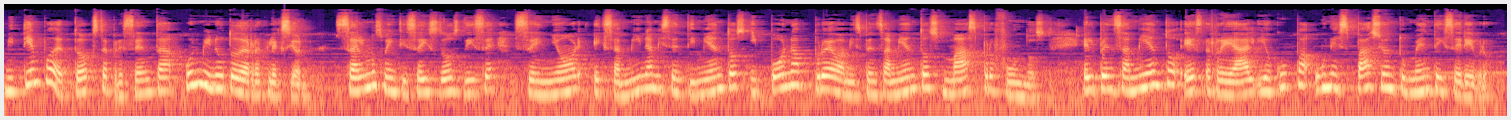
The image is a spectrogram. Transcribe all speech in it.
Mi tiempo de talks te presenta un minuto de reflexión. Salmos 26.2 dice, Señor, examina mis sentimientos y pon a prueba mis pensamientos más profundos. El pensamiento es real y ocupa un espacio en tu mente y cerebro.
